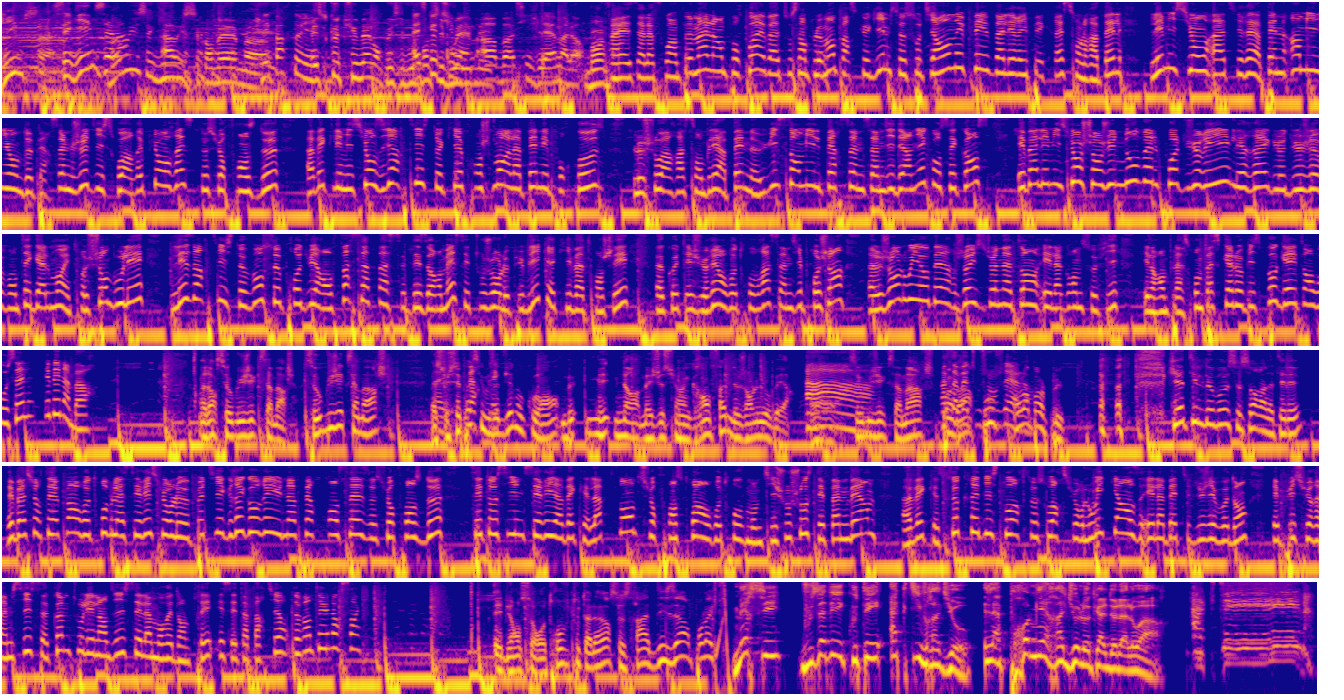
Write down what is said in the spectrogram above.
Gims? C'est Gims, ça Bah oui, c'est Gims, Ah oui. quand même. Je l'ai pas reconnu. Est-ce que tu m'aimes en plus il vous Est-ce que si tu m'aimes. Ah bah si je l'aime alors. Bon, Ouais, ça la fout un peu mal. Hein. Pourquoi? Eh ben, tout simplement parce que Gims soutient en effet Valérie Pécresse. On le rappelle, l'émission a attiré à peine un million de personnes jeudi soir. Et puis on reste sur France 2 avec l'émission The Artist qui est franchement à la peine et pour cause. Le show a rassemblé à peine 800 000 personnes samedi dernier. Conséquence, eh ben, l'émission change une nouvelle fois de jury. Les règles du jeu vont également être chamboulées. Les artistes vont se produire en face à face désormais. C'est toujours le public qui va trancher. Euh, Côté jury, on retrouvera samedi prochain euh, Jean-Louis Aubert, Joyce Jonathan et la grande Sophie. Ils remplaceront Pascal Obispo, Gaëtan Roussel et Benabar. Alors c'est obligé que ça marche. C'est obligé que ça marche. Parce que je sais pas si vous êtes bien au courant, mais, mais- non, mais je suis un grand fan de Jean-Louis Aubert. Ah. C'est obligé que ça marche. Ah, Point ça va barre. tout changer, Ouf, on n'en parle plus. Qu'y a-t-il de beau ce soir à la télé? Et bien sur TF1, on retrouve la série sur le petit Grégory, une affaire française sur France 2. C'est aussi une série avec l'absente. Sur France 3, on retrouve mon petit chouchou Stéphane Bern avec Secret d'histoire ce soir sur Louis XV et la bête du Gévaudan. Et puis sur M6, comme tous les lundis, c'est L'amour est dans le pré et c'est à partir de 21h05. Eh bien, on se retrouve tout à l'heure. Ce sera à 10h pour la. Merci. Vous avez écouté Active Radio, la première radio locale de la Loire. Active.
